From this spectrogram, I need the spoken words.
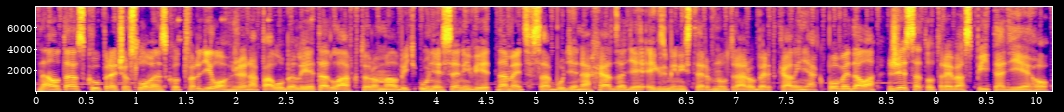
Na otázku, prečo Slovensko tvrdilo, že na palube lietadla, v ktorom mal byť unesený Vietnamec, sa bude nachádzať aj exminister vnútra Robert Kaliňák, povedala, že sa to treba spýtať jeho.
